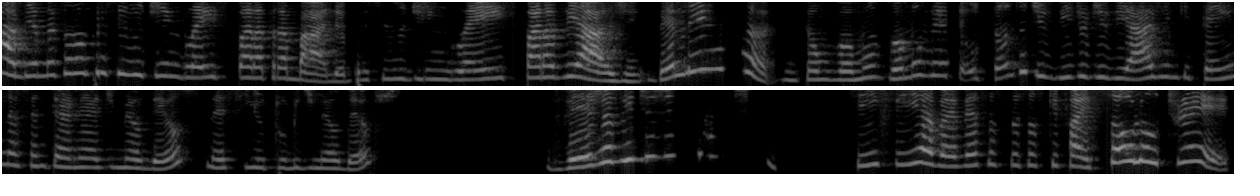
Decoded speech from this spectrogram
Ah, Bia, mas eu não preciso de inglês para trabalho, eu preciso de inglês para viagem. Beleza, então vamos, vamos ver o tanto de vídeo de viagem que tem nessa internet, meu Deus, nesse YouTube de meu Deus. Veja vídeos de viagem. Se enfia, vai ver essas pessoas que faz solo trip,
